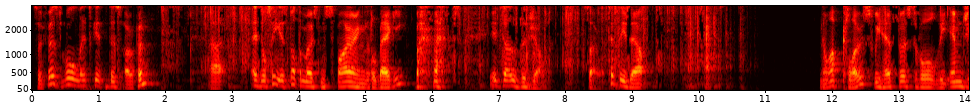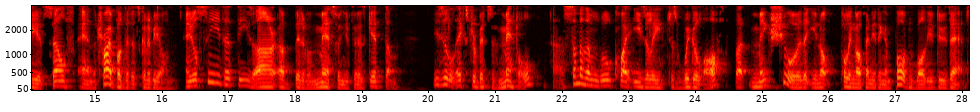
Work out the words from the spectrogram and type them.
So first of all, let's get this open. Uh, as you'll see, it's not the most inspiring little baggie, but it does the job. So we'll tip these out now up close, we have first of all the MG itself and the tripod that it's going to be on. And you'll see that these are a bit of a mess when you first get them. These little extra bits of metal, uh, some of them will quite easily just wiggle off, but make sure that you're not pulling off anything important while you do that.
